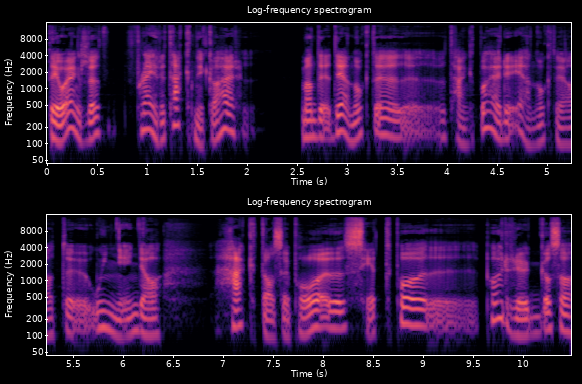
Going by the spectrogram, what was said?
det er jo egentlig flere teknikker her. Men det, det er nok det tenkt på her, det er nok det at unden da hekta seg på, sitter på, på rygg, og så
